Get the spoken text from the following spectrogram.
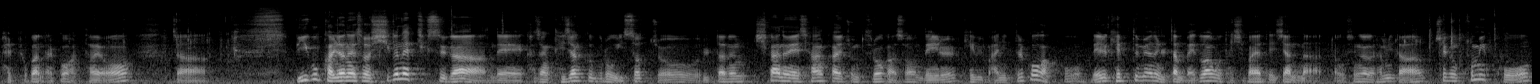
발표가 날 것 같아요. 자, 미국 관련해서 시그네틱스가 네, 가장 대장급으로 있었죠. 일단은 시간 외에 상한가에 좀 들어가서 내일 갭이 많이 뜰 것 같고 내일 갭 뜨면 일단 매도하고 다시 봐야 되지 않나라고 생각을 합니다. 최근 코미코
